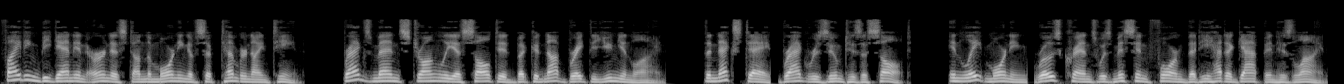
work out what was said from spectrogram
Fighting began in earnest on the morning of September 19. Bragg's men strongly assaulted but could not break the Union line. The next day, Bragg resumed his assault. In late morning, Rosecrans was misinformed that he had a gap in his line.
